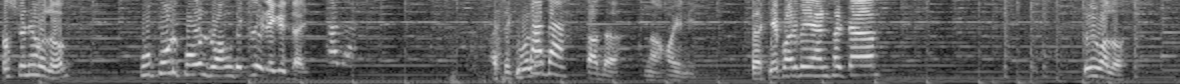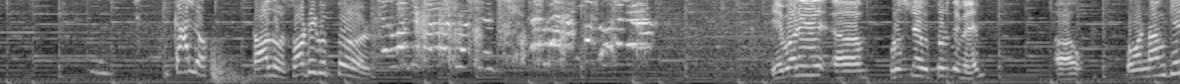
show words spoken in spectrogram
প্রশ্নটি হলো কুকুর কোন রং দেখলে রেগে যায়? সাদা। আচ্ছা কি বল সাদা। সাদা। না হয়নি। কে পারবে অ্যান্সারটা? তুমি বলো। কালো। কালো সঠিক উত্তর। এবারে প্রশ্নের উত্তর দেবে তোমার নাম কি?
